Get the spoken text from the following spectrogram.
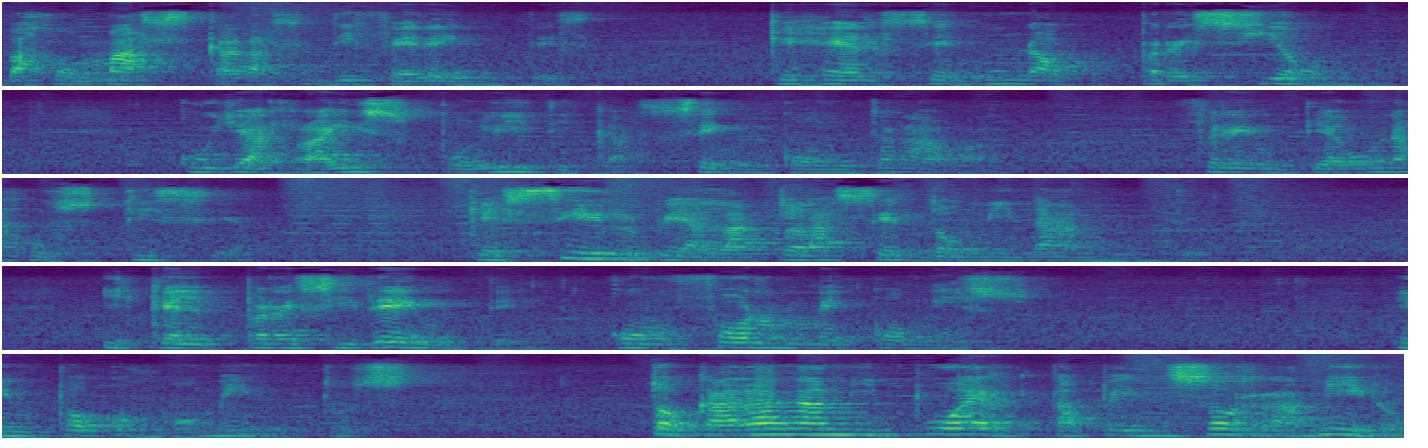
bajo máscaras diferentes que ejercen una presión cuya raíz política se encontraba frente a una justicia que sirve a la clase dominante y que el presidente conforme con eso. En pocos momentos tocarán a mi puerta, pensó Ramiro,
